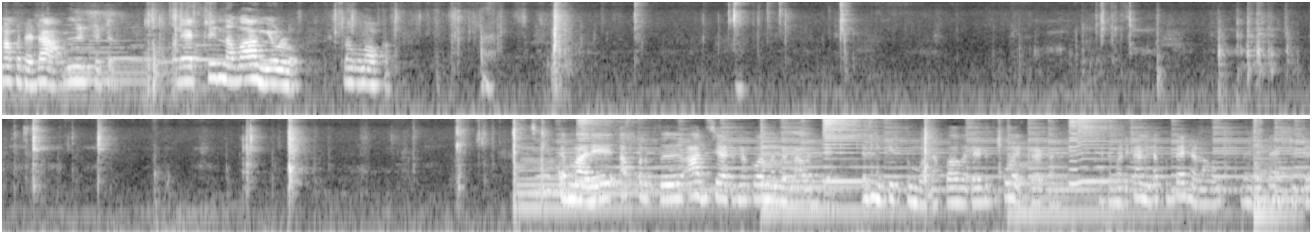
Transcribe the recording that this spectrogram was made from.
നോക്കട്ടെ കേട്ടാ അത് ഇട്ടിട്ട്. ബാറ്ററി എന്നാ വാങ്ങിയുള്ളൂ. നമുക്ക് നോക്കാം. ചേട്ടന്മാര് അപ്പുറത്ത് ആദ്യ ചേട്ടനൊക്കെ വന്നിട്ടുണ്ടോ അവരുടെ എനിക്ക് ഇരുത്തുമ്പോൾ അപ്പൊ അവരുടെ അടുത്ത് പോയേക്കാം കേട്ടോ. കണ്ടപ്പോൾ കണ്ടപ്പോ ബഹളാവും നേരെ കാറ്റിട്ട്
